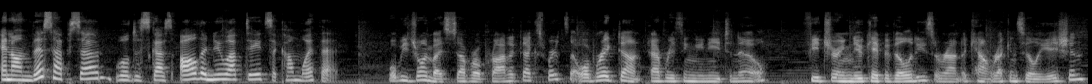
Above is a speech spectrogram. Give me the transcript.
and on this episode, we'll discuss all the new updates that come with it. We'll be joined by several product experts that will break down everything you need to know, featuring new capabilities around account reconciliation,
